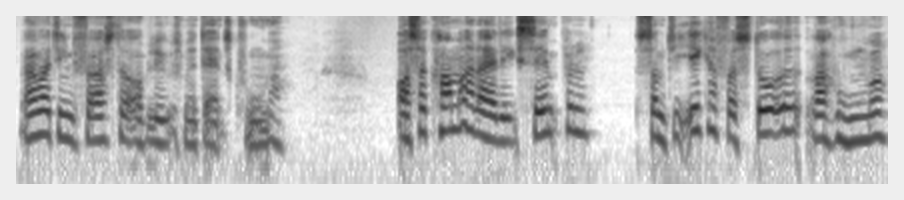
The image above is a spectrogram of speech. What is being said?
Hvad var din første oplevelse med dansk humor? Og så kommer der et eksempel, som de ikke har forstået var humor,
